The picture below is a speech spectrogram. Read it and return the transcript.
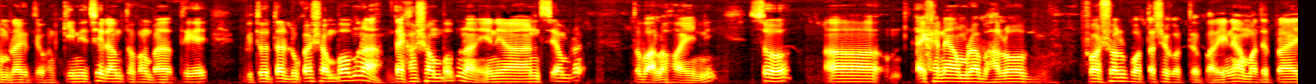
আমরা যখন কিনেছিলাম, তখন বাজার থেকে ভিতরে তো আর ঢোকা সম্ভব না, দেখা সম্ভব না, এনে আনছি আমরা, তো ভালো হয়নি। সো এখানে আমরা ভালো ফসল প্রত্যাশা করতে পারি না। আমাদের প্রায়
